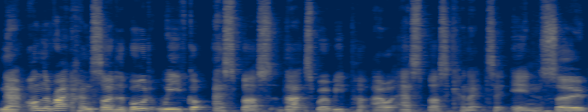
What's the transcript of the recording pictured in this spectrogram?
Now on the right hand side of the board we've got S-Bus, that's where we put our S-Bus connector in. So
